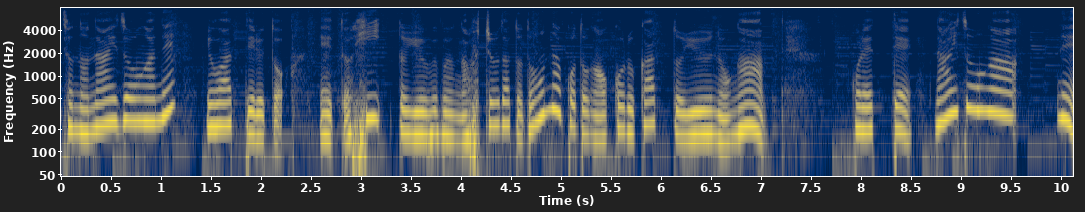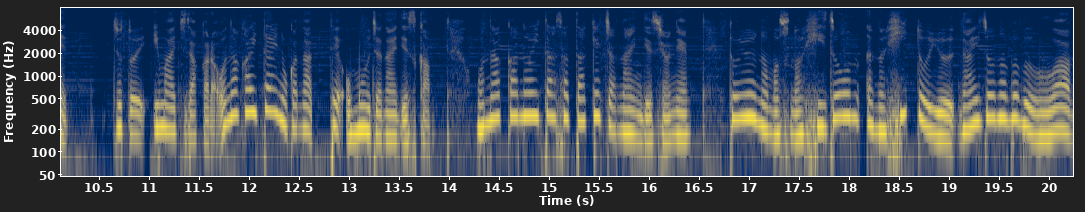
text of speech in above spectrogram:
その内臓がね弱っていると,、えーと、火という部分が不調だとどんなことが起こるかというのがこれって内臓がねちょっといまいちだからお腹痛いのかなって思うじゃないですか。お腹の痛さだけじゃないんですよね。というのもその脾臓あの脾という内臓の部分は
